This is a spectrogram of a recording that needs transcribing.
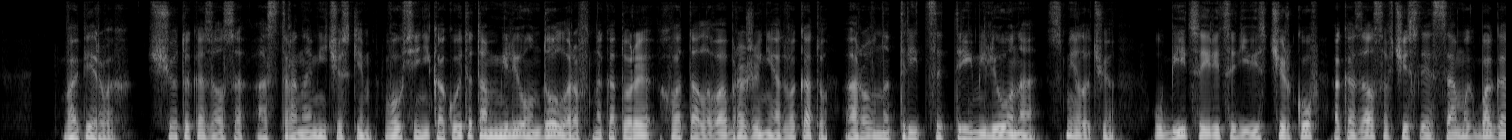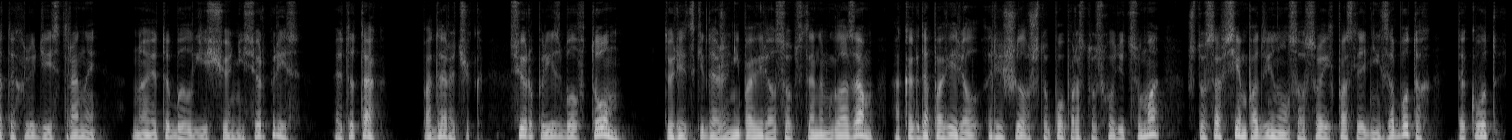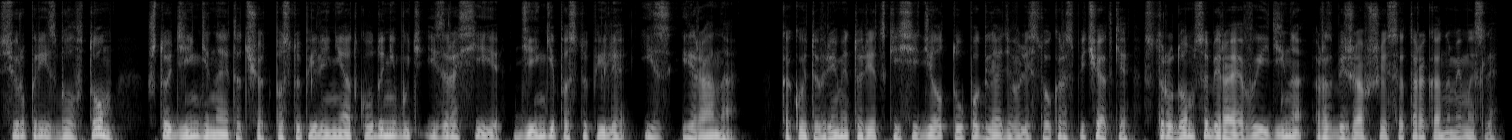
Во-первых, счет оказался астрономическим, вовсе не какой-то там миллион долларов, на которые хватало воображения адвокату, а ровно 33 миллиона с мелочью – Убийца и рецидивист Черков оказался в числе самых богатых людей страны. Но это был еще не сюрприз. Это так, подарочек. Сюрприз был в том, Турецкий даже не поверил собственным глазам, а когда поверил, решил, что попросту сходит с ума, что совсем подвинулся в своих последних заботах, так вот сюрприз был в том, что деньги на этот счет поступили не откуда-нибудь из России, деньги поступили из Ирана. Какое-то время Турецкий сидел, тупо глядя в листок распечатки, с трудом собирая воедино разбежавшиеся тараканами мысли.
